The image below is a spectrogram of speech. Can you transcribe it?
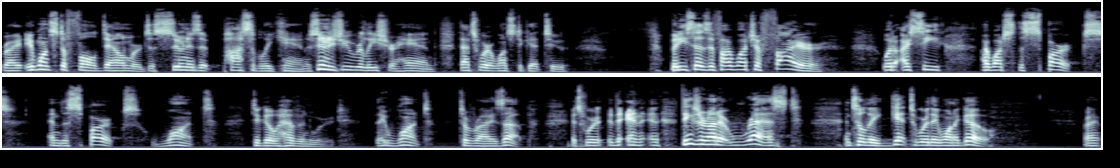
right? It wants to fall downwards as soon as it possibly can. As soon as you release your hand, that's where it wants to get to. But he says, if I watch a fire, what I see, I watch the sparks, and the sparks want to go heavenward. They want to rise up. It's where, and, and things are not at rest until they get to where they want to go, right?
